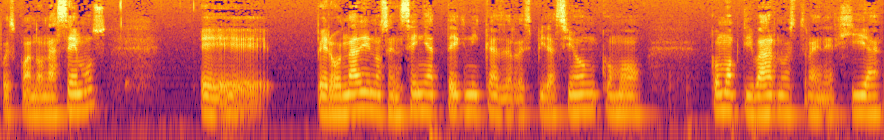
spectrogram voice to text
pues cuando nacemos, eh, pero nadie nos enseña técnicas de respiración, cómo cómo activar nuestra energía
